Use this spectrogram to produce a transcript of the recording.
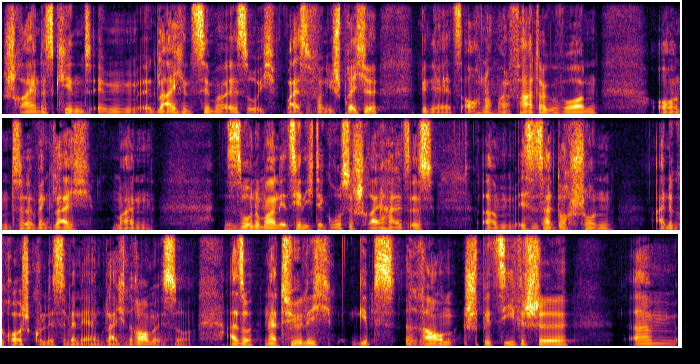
schreiendes Kind im äh, gleichen Zimmer ist. So, ich weiß, wovon ich spreche, bin ja jetzt auch nochmal Vater geworden und äh, wenngleich mein Sohnemann jetzt hier nicht der große Schreihals ist, ähm, ist es halt doch schon eine Geräuschkulisse, wenn er im gleichen Raum ist. So. Also natürlich gibt's raumspezifische ähm,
